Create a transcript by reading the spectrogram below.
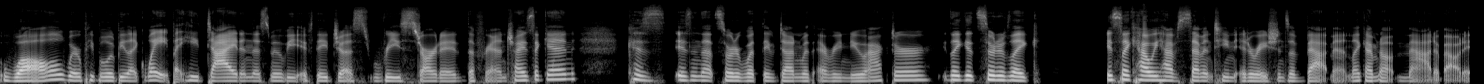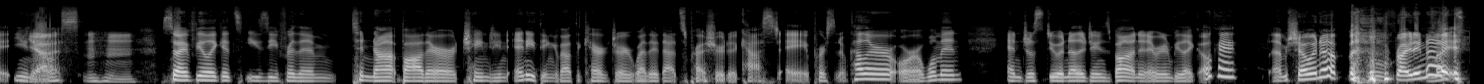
wall where people would be like, wait, but he died in this movie if they just restarted the franchise again. Because isn't that sort of what they've done with every new actor? Like, it's sort of like it's like how we have 17 iterations of Batman. Like I'm not mad about it, you know. yes. hmm So I feel like it's easy for them to not bother changing anything about the character, whether that's pressure to cast a person of color or a woman, and just do another James Bond, and everyone be like, "Okay, I'm showing up Well, Friday night."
